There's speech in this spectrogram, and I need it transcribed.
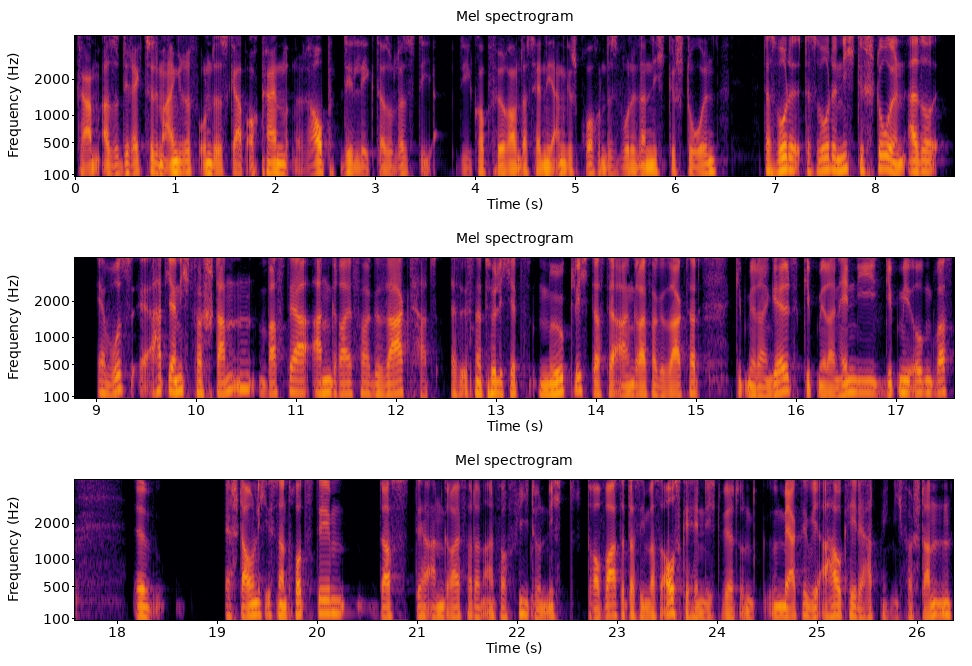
kam also direkt zu dem Angriff und es gab auch kein Raubdelikt. Also das ist die die Kopfhörer und das Handy angesprochen, das wurde dann nicht gestohlen. Das wurde, das wurde nicht gestohlen. Also er, wusste, er hat ja nicht verstanden, was der Angreifer gesagt hat. Es ist natürlich jetzt möglich, dass der Angreifer gesagt hat, gib mir dein Geld, gib mir dein Handy, gib mir irgendwas. Äh, erstaunlich ist dann trotzdem, dass der Angreifer dann einfach flieht und nicht darauf wartet, dass ihm was ausgehändigt wird und merkt irgendwie, ah, okay, der hat mich nicht verstanden.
